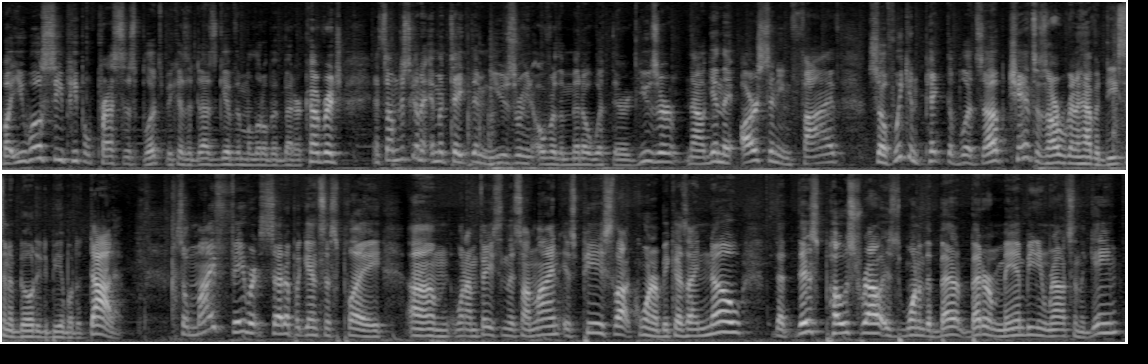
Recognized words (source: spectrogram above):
But you will see people press this blitz because it does give them a little bit better coverage. And so I'm just going to imitate them usering over the middle with their user. Now, again, they are sending five. So if we can pick the blitz up, chances are we're going to have a decent ability to be able to dot it. So my favorite setup against this play um, when I'm facing this online is PA slot corner because I know that this post route is one of the better, better man beating routes in the game.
